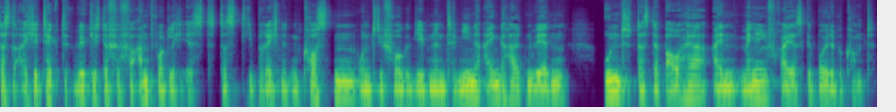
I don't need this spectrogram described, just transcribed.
dass der Architekt wirklich dafür verantwortlich ist, dass die berechneten Kosten und die vorgegebenen Termine eingehalten werden und dass der Bauherr ein mängelfreies Gebäude bekommt.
